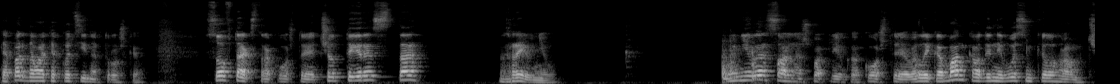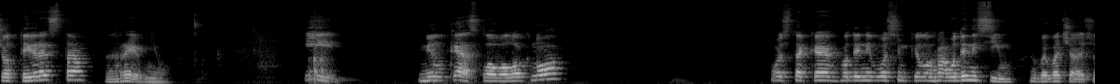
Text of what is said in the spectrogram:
Тепер давайте по цінах трошки. Soft Extra коштує 400 гривнів. Універсальна шпаклівка коштує велика банка 1,8 кг 400 гривнів. І мілке скловолокно. Ось таке 1,8 кг, 1,7, вибачаюсь,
